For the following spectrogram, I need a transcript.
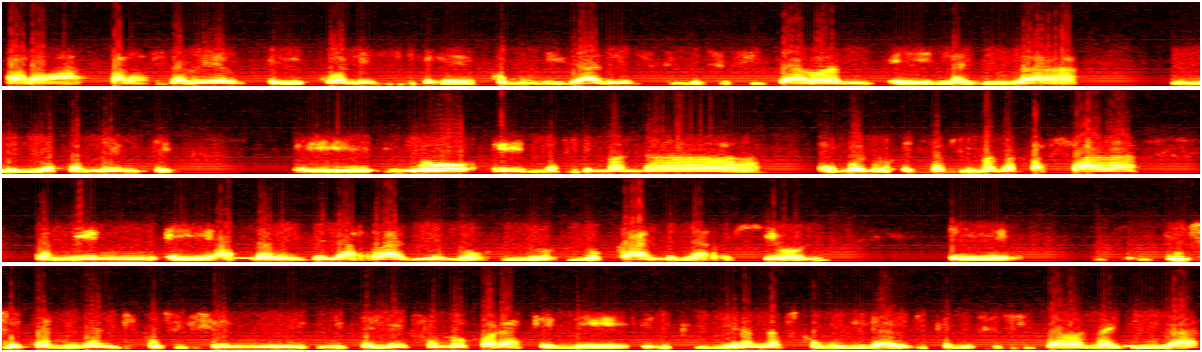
para, para saber eh, cuáles eh, comunidades necesitaban eh, la ayuda inmediatamente. yo en la semana, bueno, esta semana pasada también a través de la radio local de la región, puse también a disposición mi, mi teléfono para que me escribieran las comunidades que necesitaban ayuda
